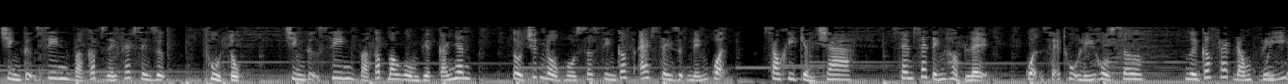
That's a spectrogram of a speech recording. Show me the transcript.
trình tự xin và cấp giấy phép xây dựng. Thủ tục, trình tự xin và cấp bao gồm việc cá nhân, tổ chức nộp hồ sơ xin cấp phép xây dựng đến quận. Sau khi kiểm tra, xem xét tính hợp lệ, quận sẽ thụ lý hồ sơ. Người cấp phép đóng phí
